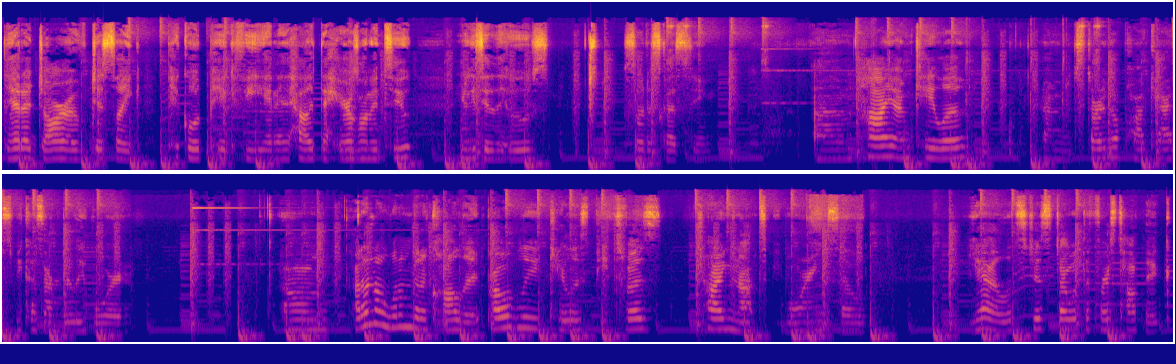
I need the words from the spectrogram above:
They had a jar of just like pickled pig feet and it had like the hairs on it too. You can see the hooves. So disgusting. Um, hi, I'm Kayla. I'm starting a podcast because I'm really bored. Um, I don't know what I'm gonna call it. Probably Kayla's Fuzz. Trying not to be boring, so yeah, let's just start with the first topic.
